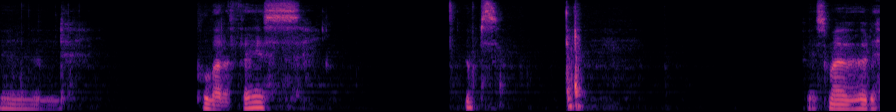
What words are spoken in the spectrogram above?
And pull out a face. Oops. Face mode.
